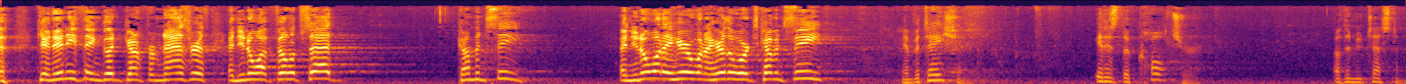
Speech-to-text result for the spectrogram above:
Can anything good come from Nazareth? And you know what Philip said? Come and see. And you know what I hear when I hear the words come and see? Invitation. It is the culture of the New Testament.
